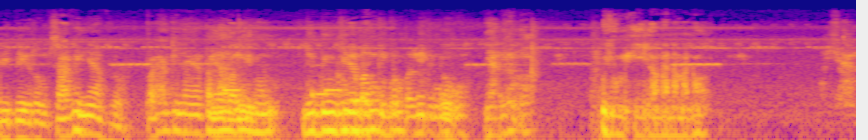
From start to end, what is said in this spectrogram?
Living room. Sabi niya, bro. Palagi na yan Palagi pinabanggit. yung living room. Ginabanggit ng palibing Oo. mo. Yan, Ayun oh. Uy, umiilaw na naman oh. Ayan.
